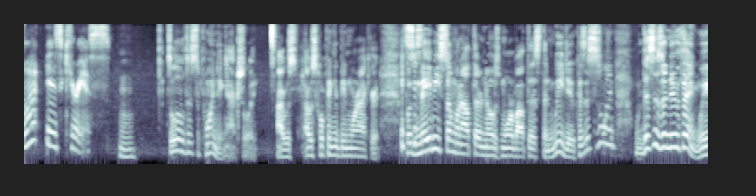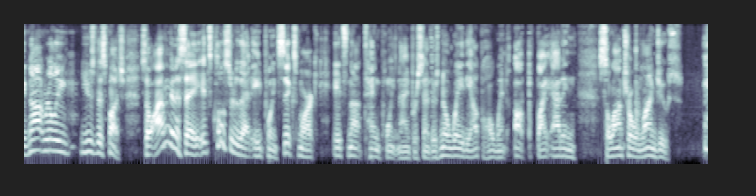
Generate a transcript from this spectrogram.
Well, that is curious. Mm-hmm. It's a little disappointing, actually. I was I was hoping it'd be more accurate, It's but just- maybe someone out there knows more about this than we do because this is only this is a new thing. We've not really used this much, so I'm going to say it's closer to that 8.6 mark. It's not 10.9 percent. There's no way the alcohol went up by adding cilantro and lime juice.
